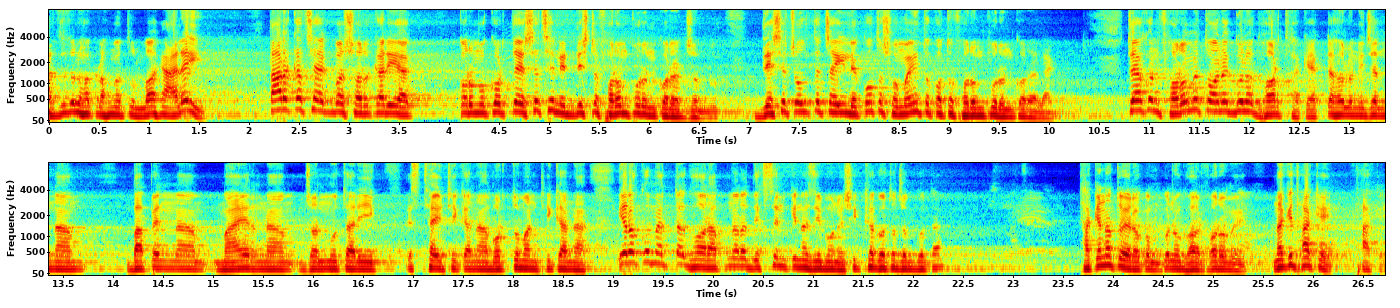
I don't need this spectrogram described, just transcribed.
আজিজুল হক রহমতুল্লাহ আলাই তার কাছে একবার সরকারি এক কর্ম করতে এসেছে নির্দিষ্ট ফর্ম পূরণ করার জন্য। দেশে চলতে চাইলে কত সময়ই তো কত ফর্ম পূরণ করা লাগে। তো এখন ফরমে তো অনেকগুলো ঘর থাকে, একটা হলো নিজের নাম, বাপের নাম, মায়ের নাম, জন্ম তারিখ, স্থায়ী ঠিকানা, বর্তমান ঠিকানা, এরকম একটা ঘর আপনারা দেখছেন কিনা জীবনে শিক্ষাগত যোগ্যতা? থাকে না তো এরকম কোনো ঘর ফরমে? নাকি থাকে? থাকে।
